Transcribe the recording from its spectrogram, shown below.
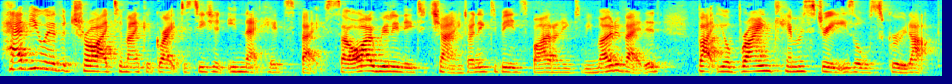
have you ever tried to make a great decision in that headspace? So I really need to change. I need to be inspired. I need to be motivated. But your brain chemistry is all screwed up.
